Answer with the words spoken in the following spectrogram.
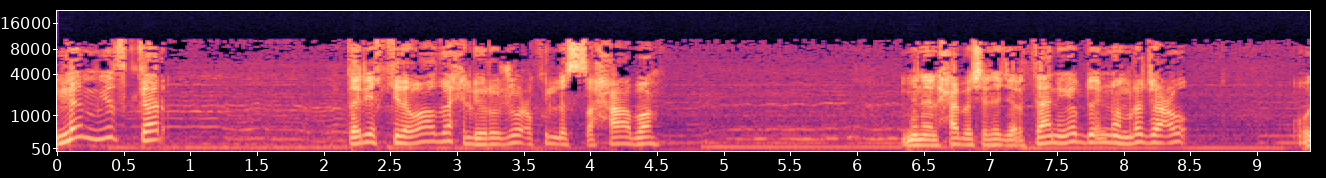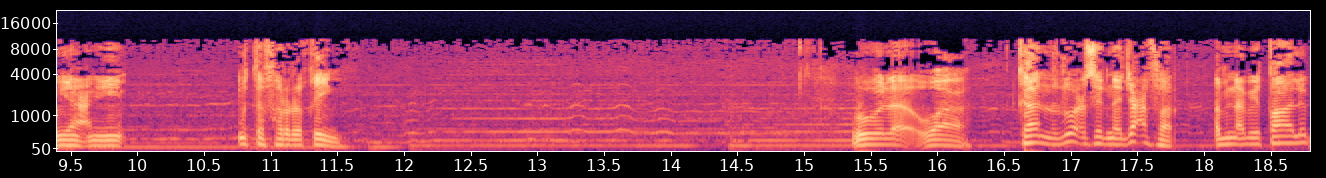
لم يذكر تاريخ كذا واضح لرجوع كل الصحابة من الحبشة الهجرة. الثانية يبدو أنهم رجعوا ويعني متفرقين. وكان رجوع سيدنا جعفر ابن أبي طالب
